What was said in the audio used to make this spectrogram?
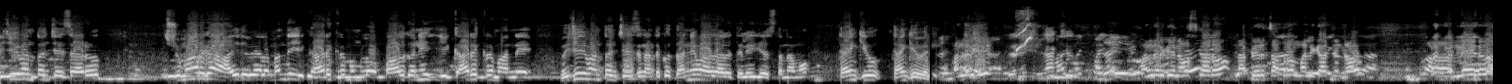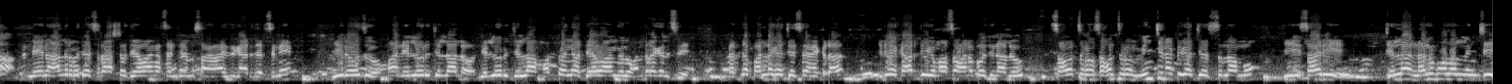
విజయవంతం చేశారు. సుమారుగా ఐదు వేల మంది ఈ కార్యక్రమంలో పాల్గొని ఈ కార్యక్రమాన్ని విజయవంతం చేసినందుకు ధన్యవాదాలు తెలియజేస్తున్నాము. Thank you thank you very అందరికీ అందరికీ నమస్కారం. నా పేరు చంద్రం మల్లికార్జునరావు. నేను నేను ఆంధ్రప్రదేశ్ రాష్ట్ర దేవాంగ సంక్షేమ సంఘ కార్యదర్శిని. ఈ రోజు మా నెల్లూరు జిల్లాలో నెల్లూరు జిల్లా మొత్తంగా దేవాంగులు అందరూ కలిసి పెద్ద పండగ చేశాం ఇక్కడ. ఇదే కార్తీక మాసం అనుభోజనాలు సంవత్సరం సంవత్సరం మించినట్టుగా చేస్తున్నాము. ఈసారి జిల్లా నలుమూలల నుంచి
